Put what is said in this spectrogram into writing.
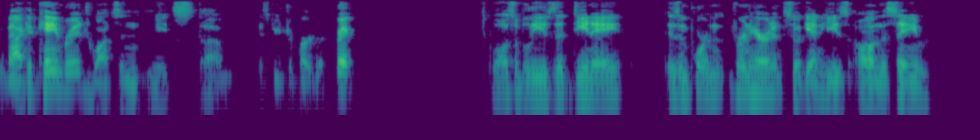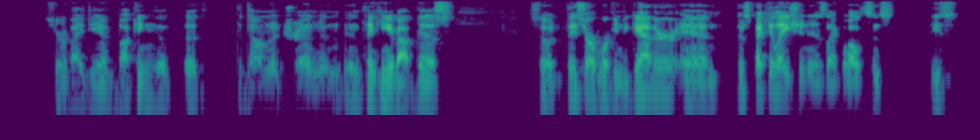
back at Cambridge, Watson meets um, his future partner Crick, who also believes that DNA is important for inheritance. So again, he's on the same sort of idea of bucking the the, the dominant trend and, and thinking about this. So they start working together, and their speculation is like, well, since these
